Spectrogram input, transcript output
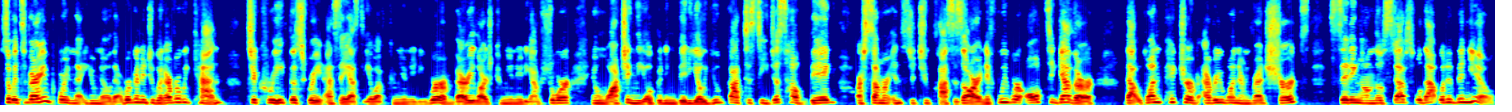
So it's very important that you know that we're going to do whatever we can to create this great SAS EOF community. We're a very large community. I'm sure in watching the opening video, you've got to see just how big our Summer Institute classes are. And if we were all together, that one picture of everyone in red shirts sitting on those steps, well, that would have been you.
